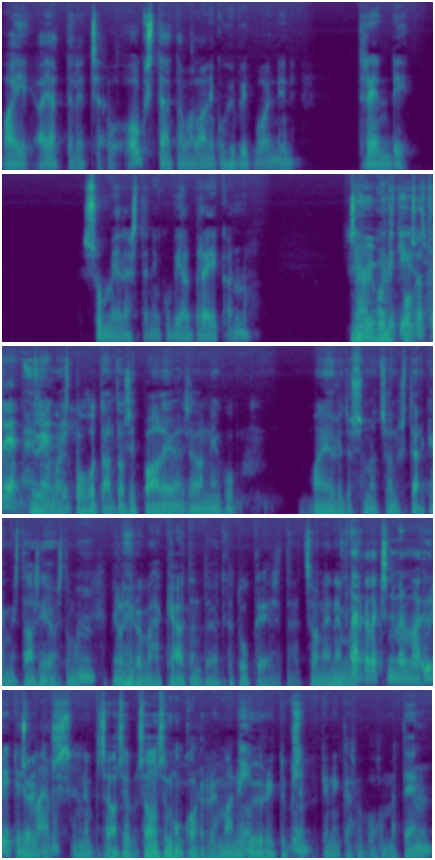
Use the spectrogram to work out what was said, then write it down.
vai ajattelet sä, onko tämä tavallaan niin kuin hyvinvoinnin trendi sun mielestä niin kuin vielä breikannut? Se on kuitenkin iso trendi. Hyvinvoinnista puhutaan tosi paljon mm. ja se on niin kuin, moni yritys sanoo, että se on yksi tärkeimmistä asioista, mutta mm. meillä on hirveän vähän käytäntöjä, jotka tukee sitä. Että se on enemmän, tarkoitatko se nimenomaan yritysmaailmassa? Yritys, se, on se, se on se mun kohderyhmä, niin. niin yritykset, niin. kenen kanssa mä puhun. Mä teen, mm.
